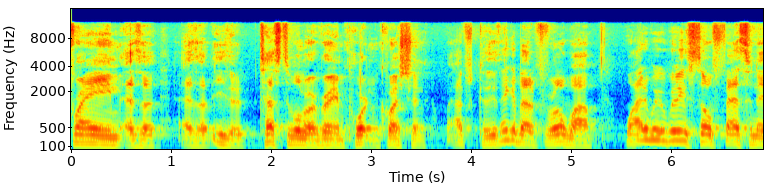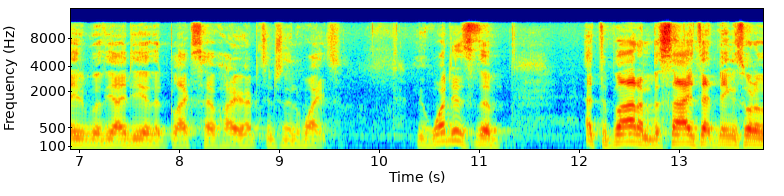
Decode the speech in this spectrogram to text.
frame as a, as a either testable or a very important question. Because you think about it for a little while, why are we really so fascinated with the idea that blacks have higher hypertension than whites? I mean, what is the, at the bottom, besides that being sort of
